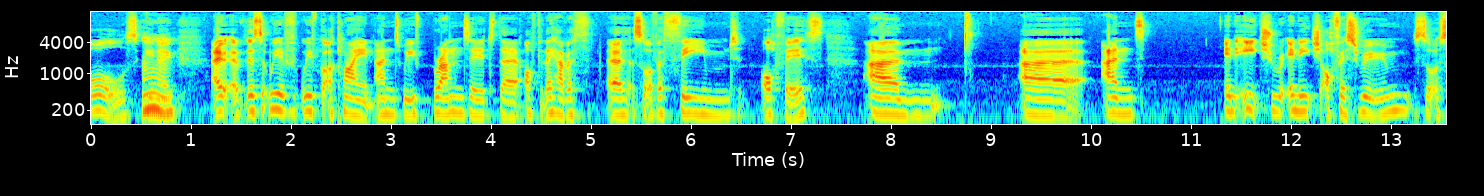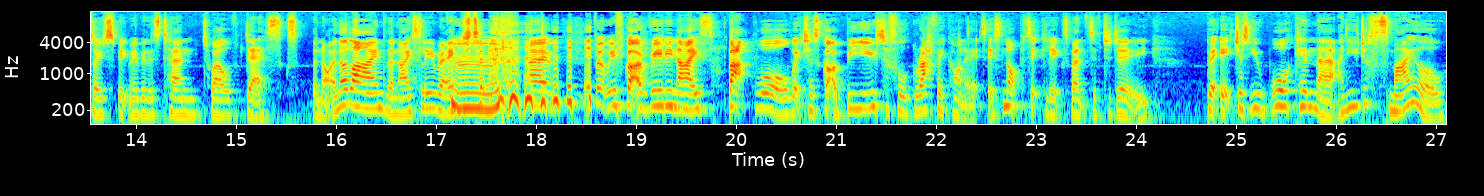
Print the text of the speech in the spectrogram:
walls. Mm. You know, uh, uh, we've we've got a client and we've branded their office. They have a, a sort of a themed office, um, uh, and in each in each office room, sort of so to speak, maybe there's 10, 12 desks. They're not in a line; they're nicely arranged. um, but we've got a really nice back wall which has got a beautiful graphic on it. It's not particularly expensive to do, but it just you walk in there and you just smile.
